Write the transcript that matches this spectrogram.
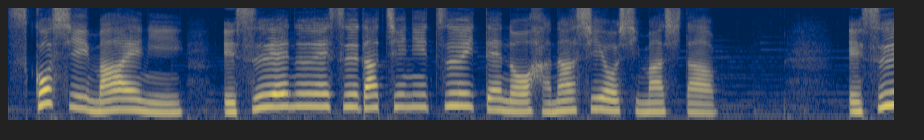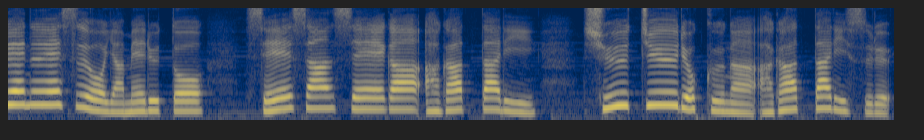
少し前に SNS 立ちについての話をしました。SNS をやめると生産性が上がったり、集中力が上がったりする。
